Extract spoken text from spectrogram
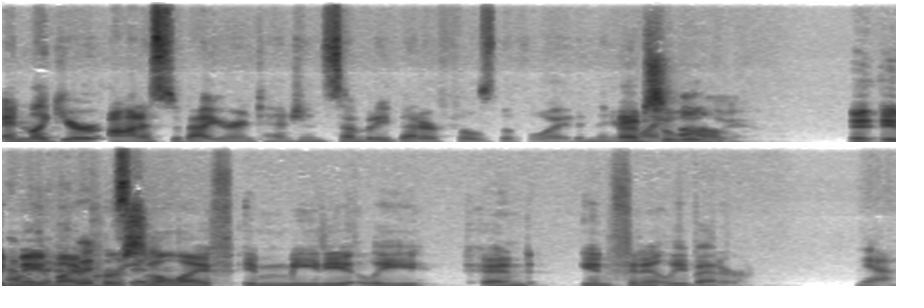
and like you're honest about your intentions, somebody better fills the void. And then you're Absolutely. like, oh, it it made my personal decision. life immediately and infinitely better. yeah.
